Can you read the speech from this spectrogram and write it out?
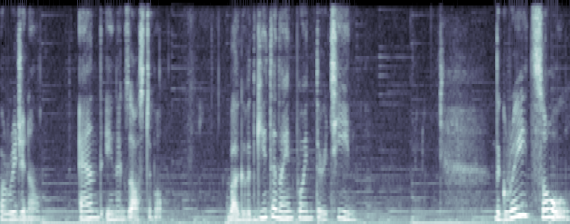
original and inexhaustible. Bhagavad Gita 9.13 The great soul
